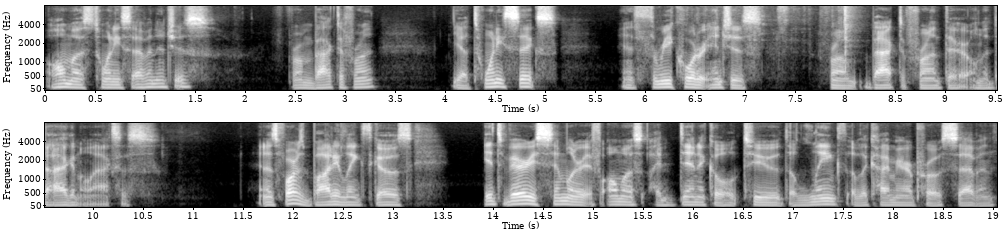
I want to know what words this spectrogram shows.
almost 27 inches from back to front. Yeah, 26 and three quarter inches from back to front there on the diagonal axis. And as far as body length goes, it's very similar, if almost identical, to the length of the Chimera Pro 7,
